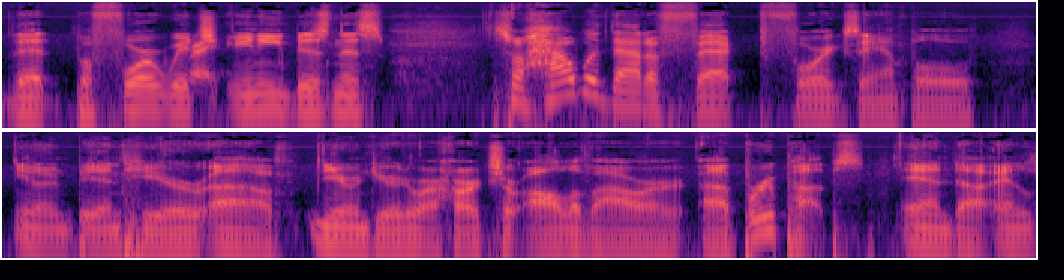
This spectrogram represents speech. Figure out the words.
that before which Right. any business. So, how would that affect, for example, you know, in Bend here, uh, near and dear to our hearts are all of our uh, brew pubs and uh, and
